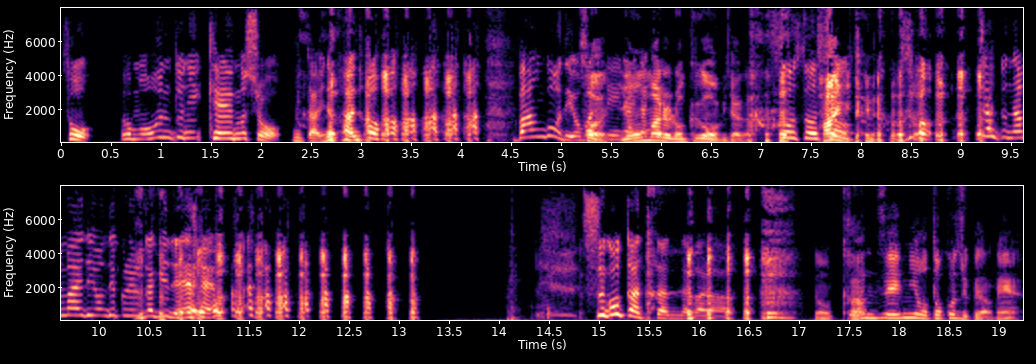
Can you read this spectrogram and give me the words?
そう。もう本当に刑務所みたいな、あの、番号で呼。ばれていないだけ。406号みたいな。そうそうそう。はい、みたいな。そう。ちゃんと名前で呼んでくれるだけで。すごかったんだから。でも完全に男塾だね。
